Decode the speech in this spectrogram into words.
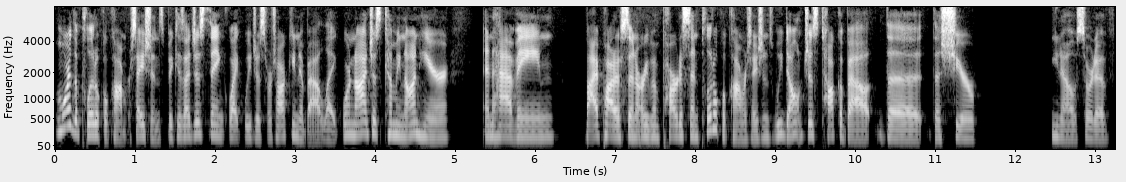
more the political conversations because I just think, like we just were talking about, like we're not just coming on here and having bipartisan or even partisan political conversations. We don't just talk about the the sheer, you know, sort of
